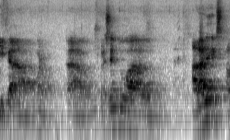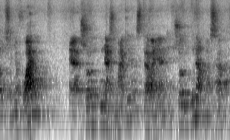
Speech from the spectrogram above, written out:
i que, bueno, eh, us presento a l'Àlex, al senyor Juan, eh, són unes màquines treballant, són una passada.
